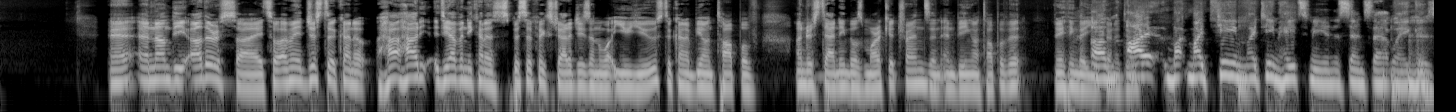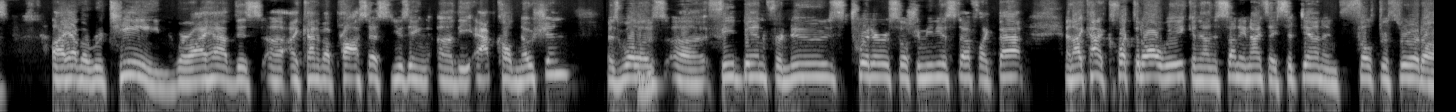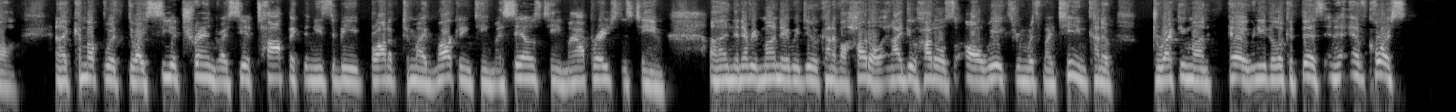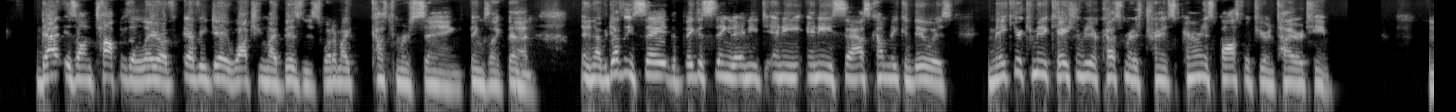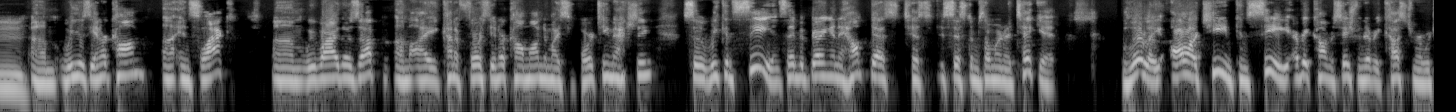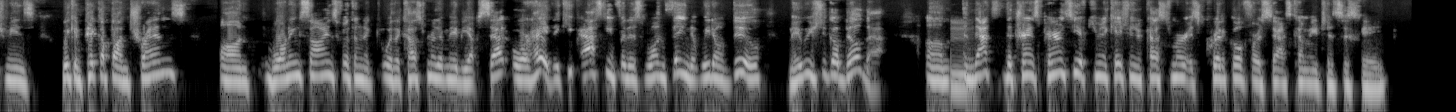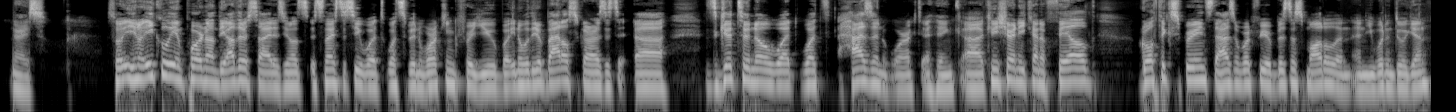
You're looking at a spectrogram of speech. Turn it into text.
And, and, on the other side, so I mean, just to kind of, how, how do, you, do you have any kind of specific strategies on what you use to kind of be on top of understanding those market trends and, and being on top of it? Anything that you um, kind of do? I, my, my team, my team hates me in a sense that way because I have a routine where I have this, uh, I kind of a process using uh, the app called Notion as well mm-hmm. as uh, Feedbin for news, Twitter, social media stuff like that. And I kind of collect it all week. And on the Sunday nights, I sit down and filter through it all. And I come up with do I see a trend? Do I see a topic that needs to be brought up to my marketing team, my sales team, my operations team? Uh, and then every Monday, we do a kind of a huddle. And I do huddles all week through with my team, kind of directing them on, hey, we need to look at this. And of course, that is on top of the layer of every day watching my business. What are my customers saying? Things like that. Mm and I would definitely say the biggest thing that any any any SaaS company can do is make your communication with your customer as transparent as possible to your entire team. Mm. Um, we use intercom uh, in Slack. Um, we wire those up. Um, I kind of force the intercom onto my support team actually, so that we can see instead of bearing in a help desk t- system somewhere in a ticket. Literally, all our team can see every conversation with every customer, which means we can pick up on trends on warning signs with an with a customer that may be upset, or hey, they keep asking for this one thing that we don't do. Maybe we should go build that. Um, mm. And that's the transparency of communication with your customer is critical for a SaaS company to succeed. Nice. So you know, equally important on the other side is you know it's, it's nice to see what what's been working for you, but you know with your battle scars, it's uh, it's good to know what what hasn't worked. I think. Uh, can you share any kind of failed growth experience that hasn't worked for your business model and, and you wouldn't do again?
